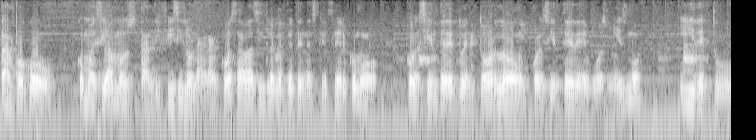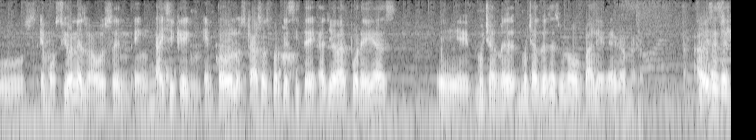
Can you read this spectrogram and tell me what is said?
tampoco, como decíamos, tan difícil o la gran cosa, ¿va? simplemente tenés que ser como consciente de tu entorno, consciente de vos mismo y de tus emociones, vamos, en, ahí sí que en, todos los casos, porque si te dejas llevar por ellas, eh, muchas, muchas veces uno vale verga, A veces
